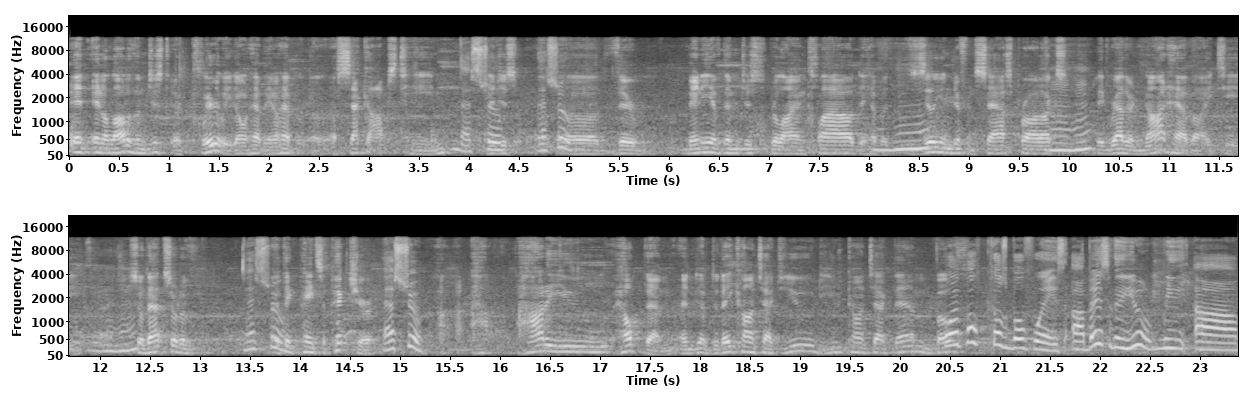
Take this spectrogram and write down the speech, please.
and, and a lot of them just uh, clearly don't have, they don't have a, a SecOps team. That's true, just, that's true. Uh, they're, many of them just rely on cloud, they have mm -hmm. a mm-hmm. zillion different SaaS products, mm -hmm. they'd rather not have IT. Mm -hmm. So that sort of, that's true. I think paints a picture. That's true. How, how do you help them? And do they contact you? Do you contact them? Both? Well, it both goes both ways. Uh, basically, you we, um,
